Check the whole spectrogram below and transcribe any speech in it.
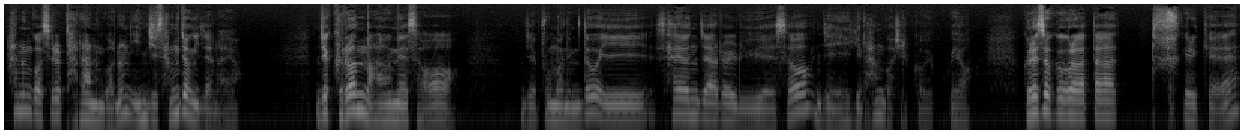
하는 것을 바라는 거는 인지상정이잖아요. 이제 그런 마음에서 이제 부모님도 이 사연자를 위해서 이제 얘기를 한 것일 거고요. 그래서 그걸 갖다가 탁 이렇게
